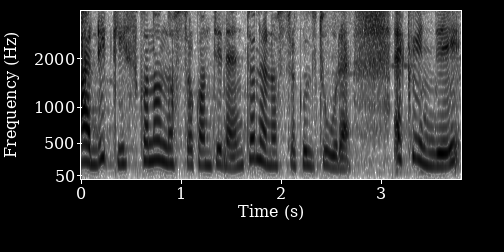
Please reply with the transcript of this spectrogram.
arricchiscono il nostro continente, le nostre culture e quindi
